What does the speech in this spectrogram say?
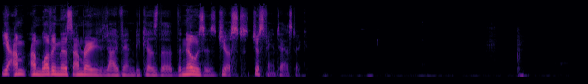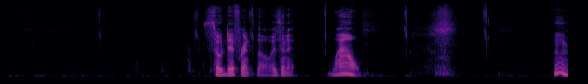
yeah, I'm I'm loving this. I'm ready to dive in because the the nose is just just fantastic. So different though, isn't it? Wow. Hmm.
